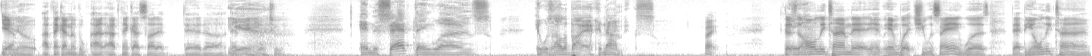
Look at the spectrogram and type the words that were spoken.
Yeah, You know- I think I know the. I, I think I saw that that uh, that Yeah. video too. And the sad thing was, it was all about economics. Right. Because the only time that, and, and what she was saying was that the only time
